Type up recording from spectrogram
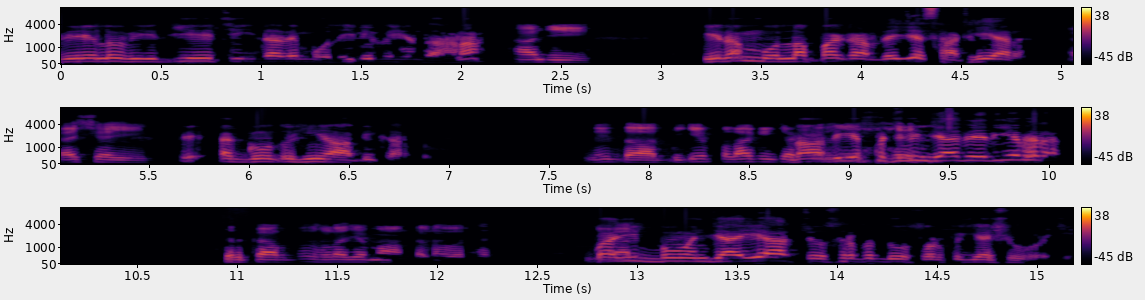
ਵੇਖ ਲਓ ਵੀਰ ਜੀ ਇਹ ਚੀਜ਼ ਦਾ ਤੇ ਮੁੱਲ ਹੀ ਨਹੀਂ ਕੋਈ ਹੁੰਦਾ ਹਨਾ? ਹਾਂਜੀ। ਇਹਦਾ ਮੁੱਲ ਆਪਾਂ ਕਰਦੇ ਜੇ 60000 ਅੱਛਾ ਜੀ। ਤੇ ਅੱਗੋਂ ਤੁਸੀਂ ਆਪ ਹੀ ਕਰ ਦਿਓ। ਨਹੀਂ ਦੱਸ ਦਈਏ ਭਲਾ ਕੀ ਚੱਕਰ ਦੱਸ ਦਈਏ 55 ਦੇ ਦਈਏ ਫਿਰ। ਫਿਰ ਕਰ ਦੋ ਥੋੜਾ ਜਿਹਾ ਮਾਨਦਨ ਹੋਰ ਫਿਰ। ਭਾਜੀ 52000 ਚੋਂ ਸਿਰਫ 200 ਰੁਪਇਆ ਛੋੜ ਜੀ।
